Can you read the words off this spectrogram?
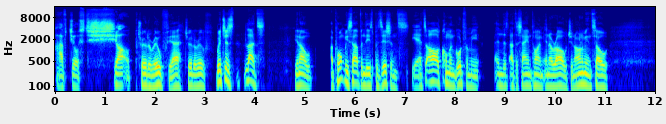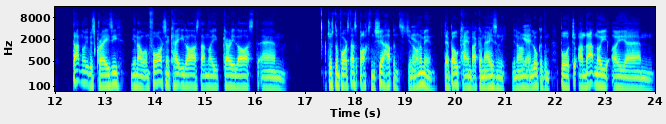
have just shot up." Through the roof, yeah, through the roof. Which is, lads, you know, I put myself in these positions. Yeah. It's all coming good for me in this, at the same time in a row. Do you know what I mean? So that night was crazy. You know, unfortunately, Katie lost that night. Gary lost. Um, just unfortunate. That's boxing. Shit happens. Do you know Yeah. what I mean? They both came back amazingly. You know what I mean? Look at them. But on that night, I um,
